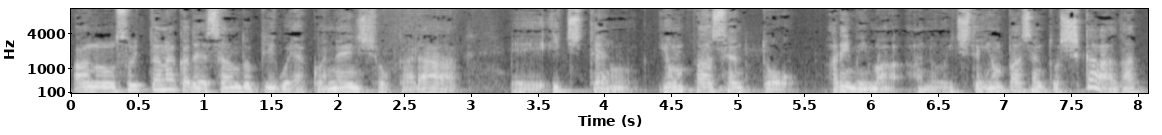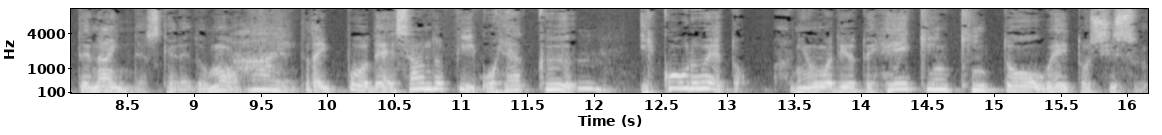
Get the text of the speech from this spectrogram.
ああのそういった中で S&P500 は年初から、えー、1.4%ある意味、まあ、あの1.4%しか上がってないんですけれども、はい、ただ一方で S&P500 イコールウェイト、うん、日本語で言うと平均均等ウェイト指数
